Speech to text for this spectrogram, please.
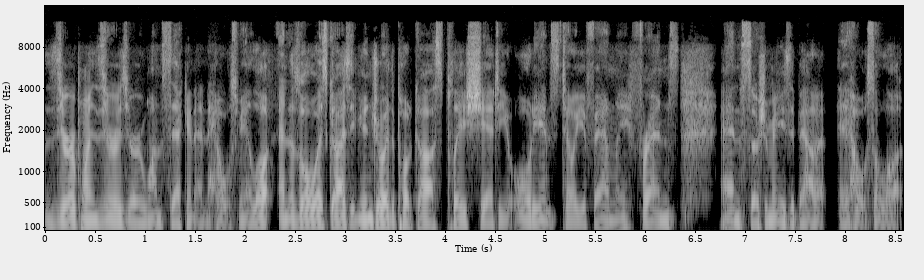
0.001 second and helps me a lot. And as always, guys, if you enjoyed the podcast, please share to your audience, tell your family, friends, and social medias about it. It helps a lot.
